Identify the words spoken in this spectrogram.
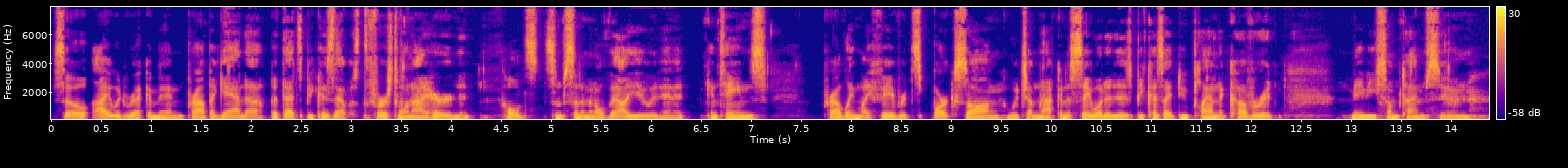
So I would recommend Propaganda, but that's because that was the first one I heard and it holds some sentimental value and it contains probably my favorite Spark song, which I'm not going to say what it is because I do plan to cover it maybe sometime soon.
